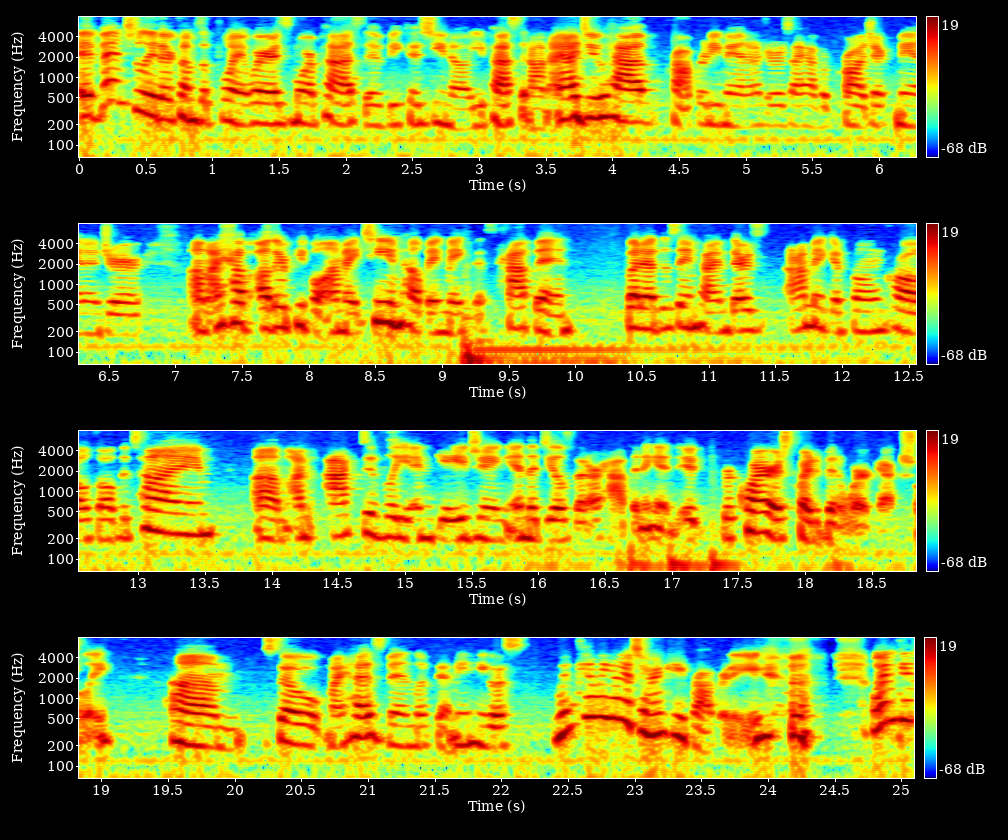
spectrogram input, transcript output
Eventually, there comes a point where it's more passive because you know you pass it on. I do have property managers. I have a project manager. Um, I have other people on my team helping make this happen. But at the same time, there's I'm making phone calls all the time. Um, I'm actively engaging in the deals that are happening. It, it requires quite a bit of work, actually. Um, so my husband looked at me and he goes, when can we get a turnkey property? when can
